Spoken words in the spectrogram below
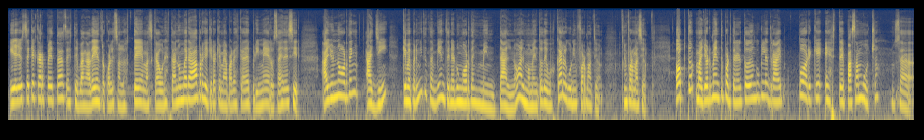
y ya yo sé qué carpetas este, van adentro, cuáles son los temas, cada una está numerada porque quiero que me aparezca de primero, o sea, es decir, hay un orden allí que me permite también tener un orden mental, ¿no? Al momento de buscar alguna información. información. Opto mayormente por tener todo en Google Drive porque este pasa mucho, o sea,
